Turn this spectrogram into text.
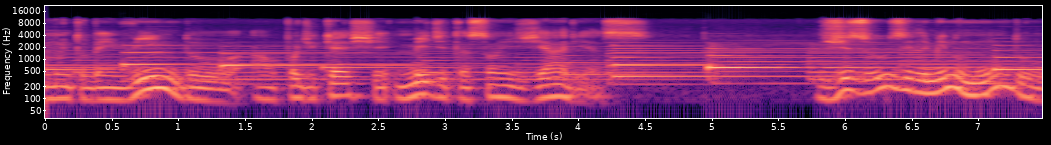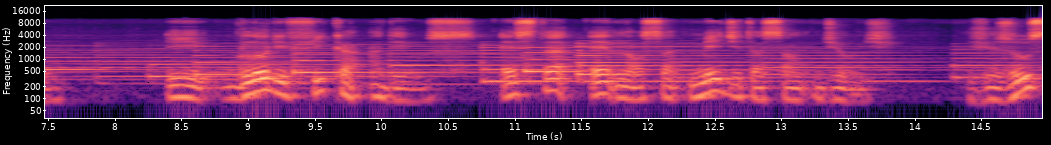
muito bem-vindo ao podcast Meditações Diárias. Jesus elimina o mundo e glorifica a Deus. Esta é nossa meditação de hoje. Jesus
